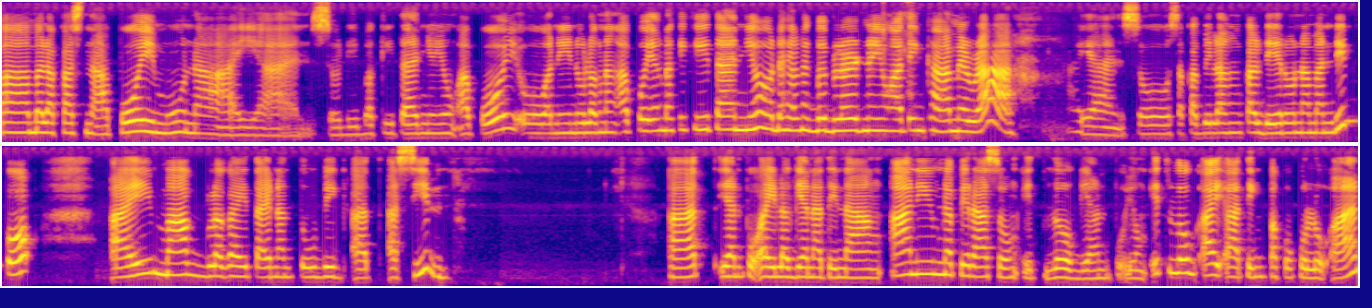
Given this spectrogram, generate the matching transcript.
uh, malakas na apoy muna. Ayan. So, di ba kita nyo yung apoy o anino lang ng apoy ang nakikita nyo dahil nagbe-blur na yung ating camera. Ayan. So, sa kabilang kaldero naman din po ay maglagay tayo ng tubig at asin. At yan po ay lagyan natin ng anim na pirasong itlog. Yan po yung itlog ay ating pakukuluan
